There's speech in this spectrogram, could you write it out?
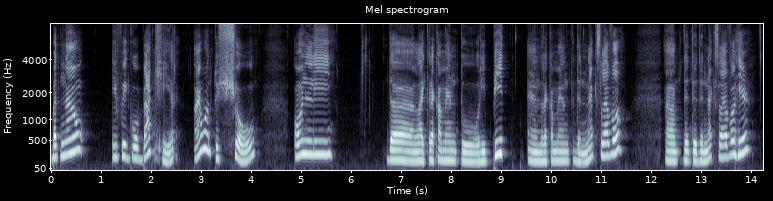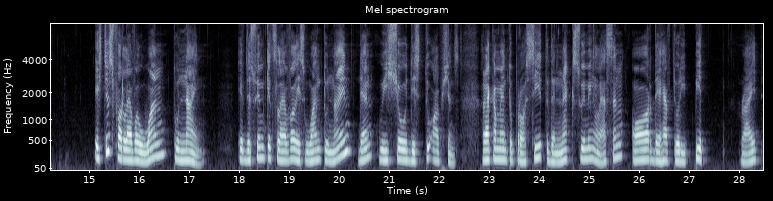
but now if we go back here I want to show only the like recommend to repeat and recommend to the next level uh, to the next level here it's just for level 1 to 9 if the swim kids level is 1 to 9 then we show these two options. Recommend to proceed to the next swimming lesson or they have to repeat right?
